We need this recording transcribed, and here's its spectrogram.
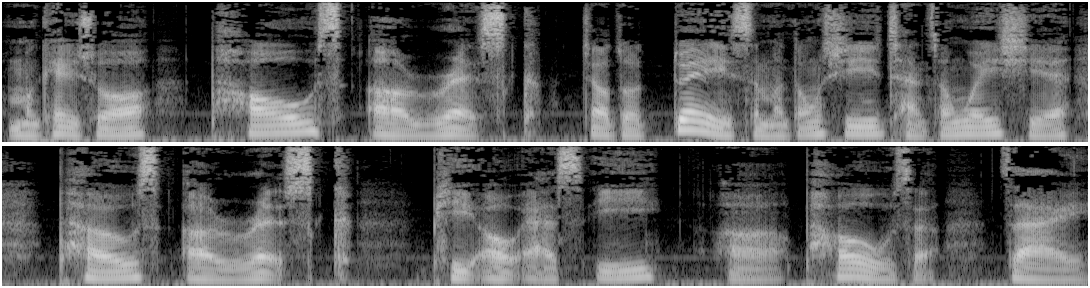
我们可以说 pose a risk。叫做对什么东西产生威胁，pose a risk，p o s e，呃，pose 在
